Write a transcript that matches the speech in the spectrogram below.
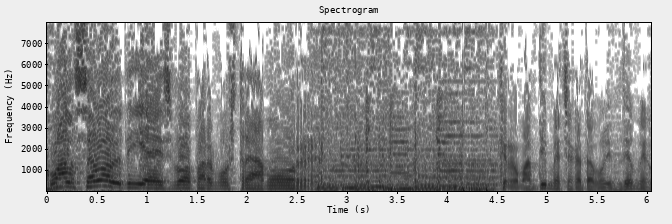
Qualsevol dia és bo per mostrar amor. Que romàntic m'he aixecat avui, Déu meu.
